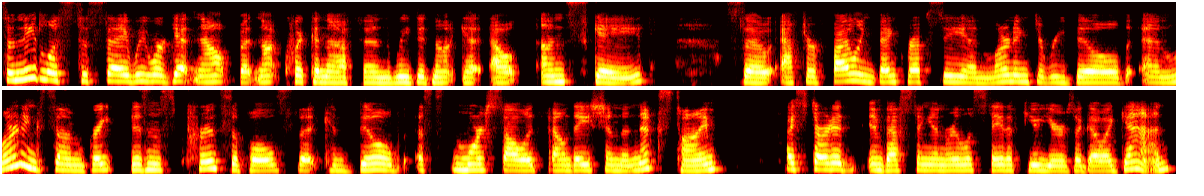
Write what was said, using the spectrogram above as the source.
so, needless to say, we were getting out, but not quick enough, and we did not get out unscathed. So, after filing bankruptcy and learning to rebuild and learning some great business principles that can build a more solid foundation the next time, I started investing in real estate a few years ago again.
